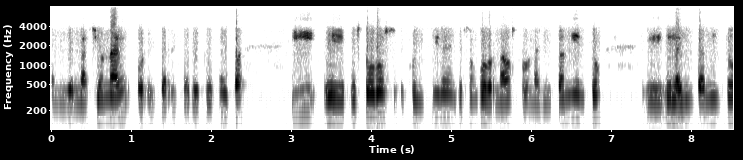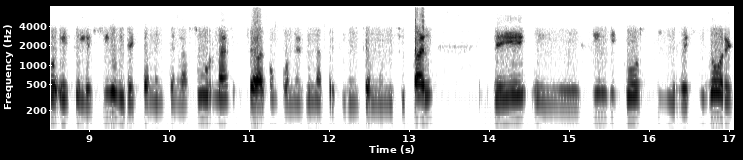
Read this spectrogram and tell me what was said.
a nivel nacional por el territorio que ocupa y eh, pues todos coinciden en que son gobernados por un ayuntamiento. Eh, el ayuntamiento es elegido directamente en las urnas, se va a componer de una presidencia municipal, de eh, síndicos y regidores,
